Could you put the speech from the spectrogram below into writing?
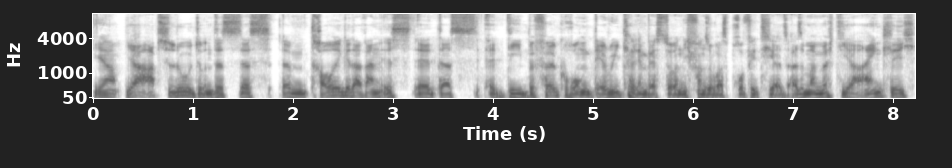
ja, ja absolut. Und das, das ähm, Traurige daran ist, äh, dass die Bevölkerung, der Retail-Investor nicht von sowas profitiert. Also man möchte ja eigentlich,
